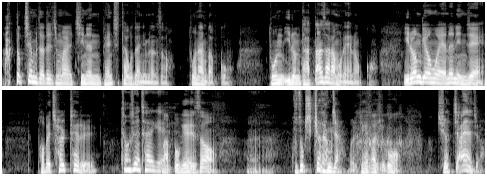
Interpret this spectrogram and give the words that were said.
악덕 채무자들 정말 지는 벤츠 타고 다니면서 돈 안 갚고 돈 이름 다 딴 사람으로 해놓고 이런 경우에는 이제 법의 철퇴를 정신을 차리게. 맛보게 해서 어, 구속시켜 당장 이렇게 해가지고 쥐어 짜야죠.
